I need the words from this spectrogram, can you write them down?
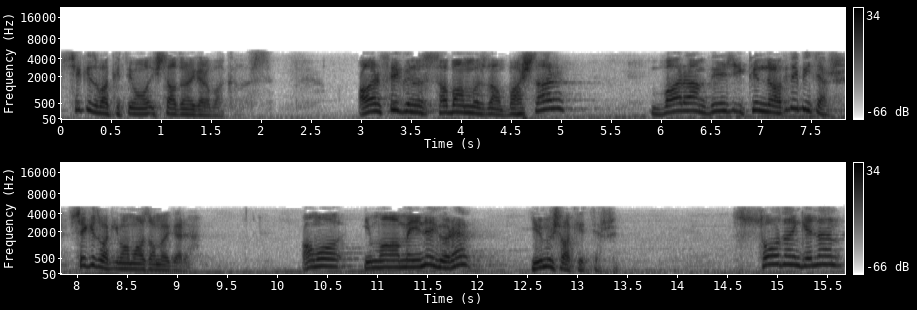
sekiz vakit İmam iştihadına göre bakınız. Arife günü sabahımızdan başlar bayram birinci ikinci vakitte biter. Sekiz vakit İmam Azam'a göre. Ama imameyne göre 23 vakittir. Sonradan gelen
